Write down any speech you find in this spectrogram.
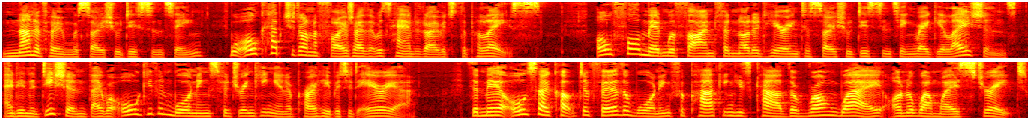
none of whom were social distancing, were all captured on a photo that was handed over to the police. All four men were fined for not adhering to social distancing regulations, and in addition, they were all given warnings for drinking in a prohibited area. The mayor also copped a further warning for parking his car the wrong way on a one way street.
